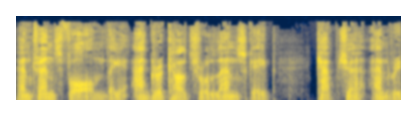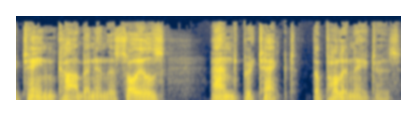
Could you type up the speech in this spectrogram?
and transform the agricultural landscape, capture and retain carbon in the soils, and protect the pollinators.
